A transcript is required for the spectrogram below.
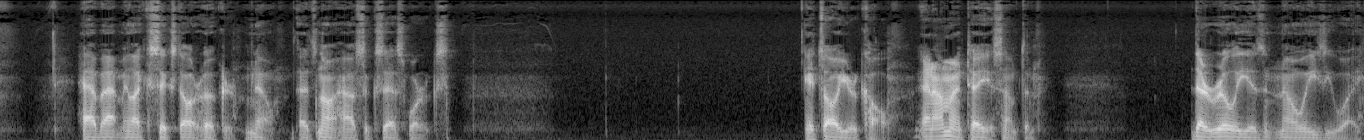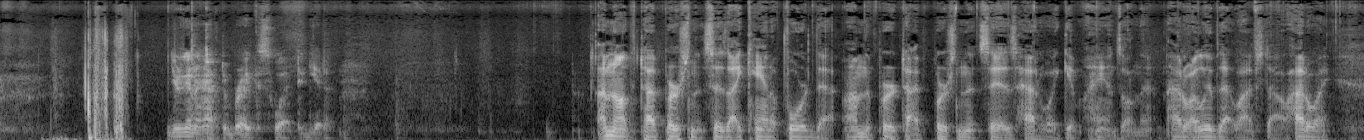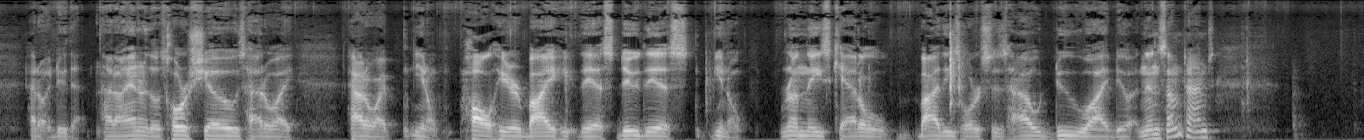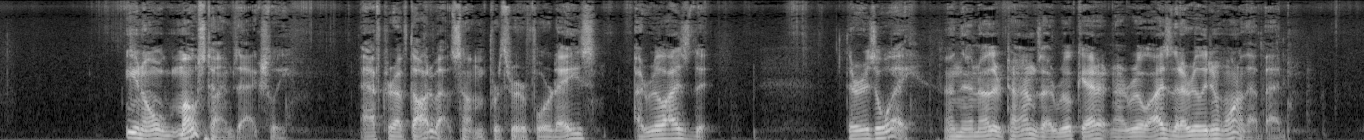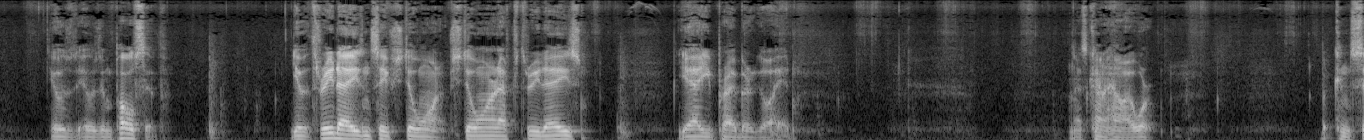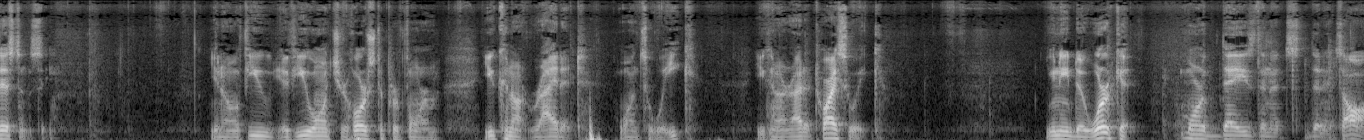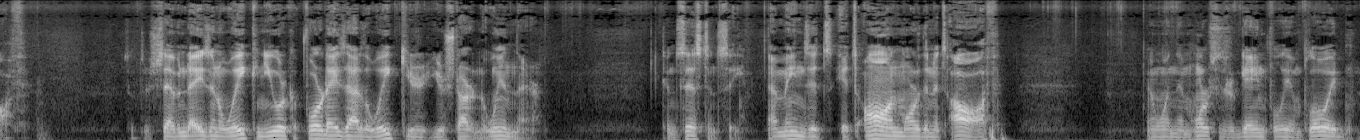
have at me like a $6 hooker. No, that's not how success works. It's all your call. And I'm going to tell you something. There really isn't no easy way. You're going to have to break a sweat to get it. I'm not the type of person that says I can't afford that. I'm the per type of person that says, how do I get my hands on that? How do I live that lifestyle? How do I, how do I do that? How do I enter those horse shows? How do I, how do I, you know, haul here, buy this, do this, you know, run these cattle, buy these horses? How do I do it? And then sometimes, you know, most times actually, after I've thought about something for three or four days, I realize that there is a way. And then other times I look at it and I realize that I really didn't want it that bad. It was it was impulsive. Give it three days and see if you still want it. If you still want it after three days, yeah, you probably better go ahead. That's kind of how I work. But consistency. You know, if you if you want your horse to perform, you cannot ride it once a week. You cannot ride it twice a week you need to work it more days than it's than it's off. So if there's seven days in a week and you work four days out of the week, you're you're starting to win there. Consistency. That means it's it's on more than it's off. And when them horses are gainfully employed,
